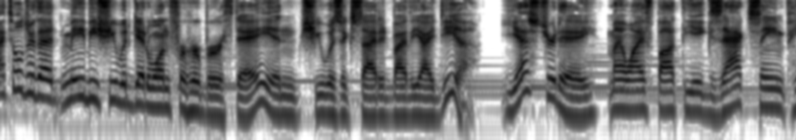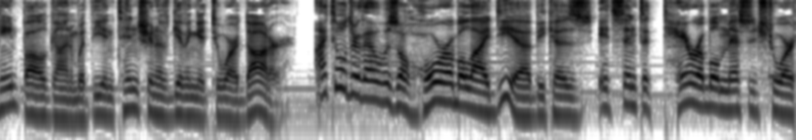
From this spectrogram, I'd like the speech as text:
I told her that maybe she would get one for her birthday, and she was excited by the idea. Yesterday, my wife bought the exact same paintball gun with the intention of giving it to our daughter. I told her that was a horrible idea because it sent a terrible message to our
